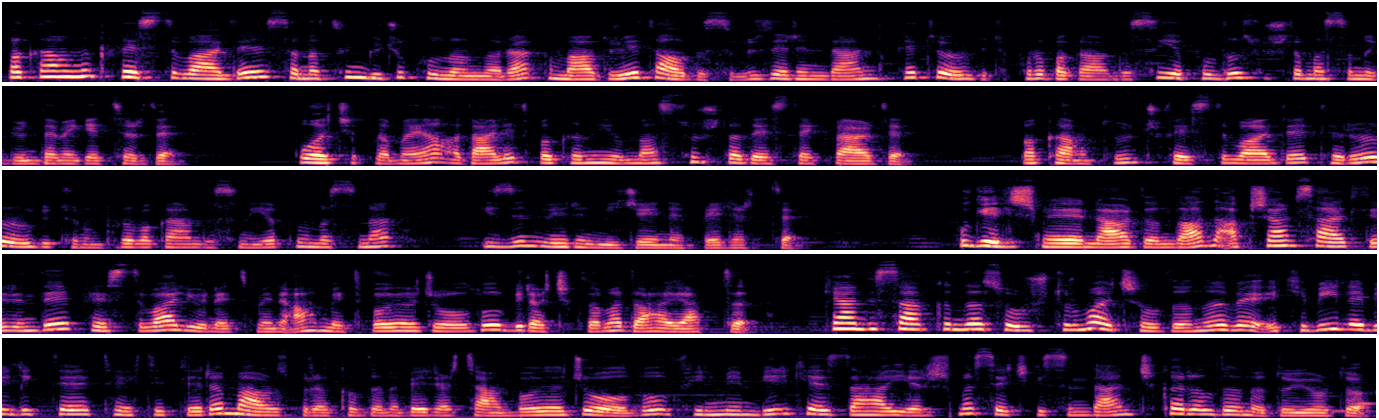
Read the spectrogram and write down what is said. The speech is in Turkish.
Bakanlık festivalde sanatın gücü kullanılarak mağduriyet algısı üzerinden FETÖ örgütü propagandası yapıldığı suçlamasını gündeme getirdi. Bu açıklamaya Adalet Bakanı Yılmaz Tunç da destek verdi. Bakan Tunç, festivalde terör örgütünün propagandasını yapılmasına izin verilmeyeceğini belirtti. Bu gelişmelerin ardından akşam saatlerinde festival yönetmeni Ahmet Boyacıoğlu bir açıklama daha yaptı. Kendisi hakkında soruşturma açıldığını ve ekibiyle birlikte tehditlere maruz bırakıldığını belirten Boyacıoğlu, filmin bir kez daha yarışma seçkisinden çıkarıldığını duyurdu.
